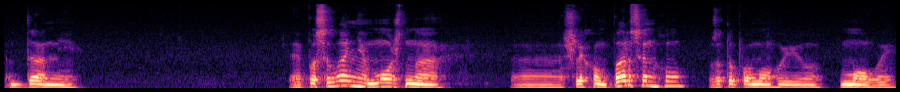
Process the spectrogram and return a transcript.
дані Посилання можна е, шляхом парсингу за допомогою мови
